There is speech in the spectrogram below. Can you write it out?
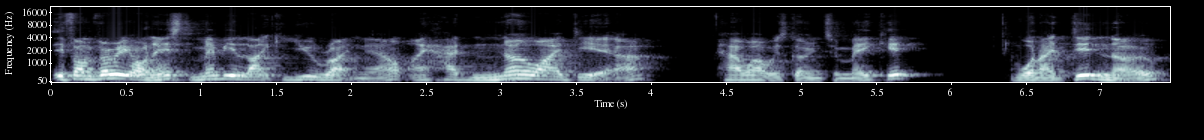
If I'm very honest, maybe like you right now, I had no idea how I was going to make it. what I did know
